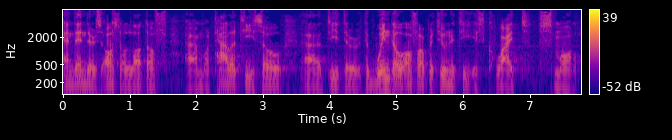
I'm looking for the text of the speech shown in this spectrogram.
and then there's also a lot of uh, mortality, so uh, the, the, the window of opportunity is quite small.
